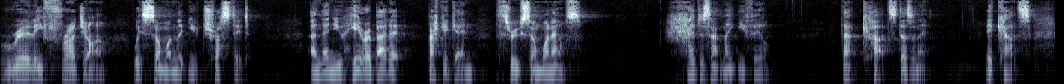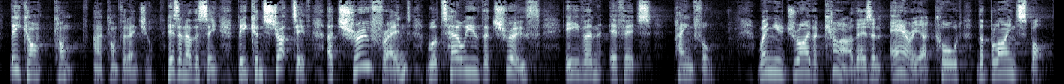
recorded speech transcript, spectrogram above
really fragile with someone that you trusted, and then you hear about it back again through someone else. How does that make you feel? That cuts, doesn't it? It cuts. Be com- com- uh, confidential. Here's another C. Be constructive. A true friend will tell you the truth even if it's painful. When you drive a car, there's an area called the blind spot.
